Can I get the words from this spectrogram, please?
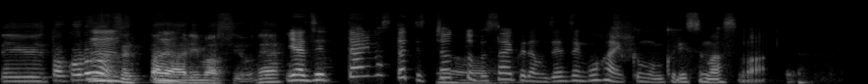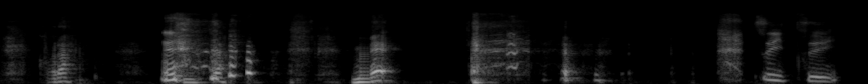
ていうところは絶対ありますよね。うんうん、いや絶対あります。だってちょっとブサイクでも全然ご飯行くもんクリスマスは。こら。目。ついつい。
